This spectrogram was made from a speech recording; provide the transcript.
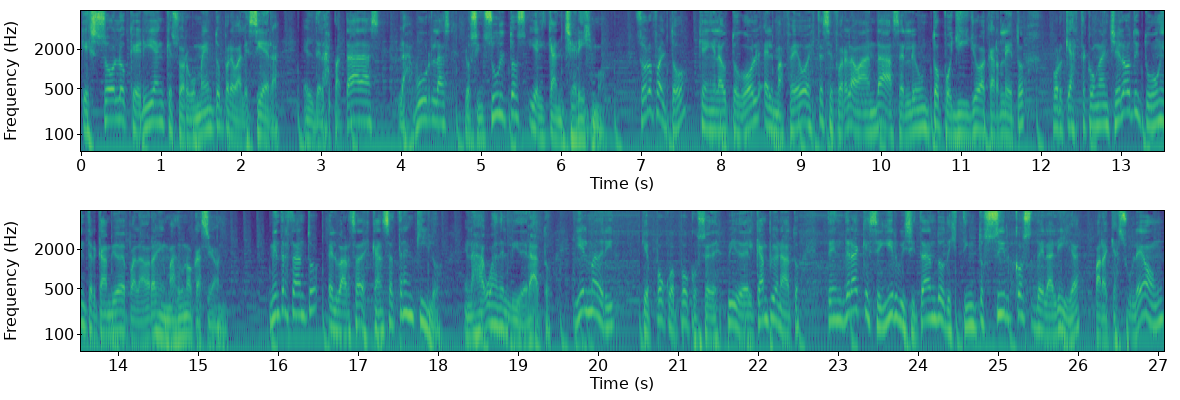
que solo querían que su argumento prevaleciera, el de las patadas, las burlas, los insultos y el cancherismo. Solo faltó que en el autogol el mafeo este se fuera a la banda a hacerle un topollillo a Carleto, porque hasta con Ancelotti tuvo un intercambio de palabras en más de una ocasión. Mientras tanto, el Barça descansa tranquilo en las aguas del liderato y el Madrid que poco a poco se despide del campeonato, tendrá que seguir visitando distintos circos de la liga para que a su león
